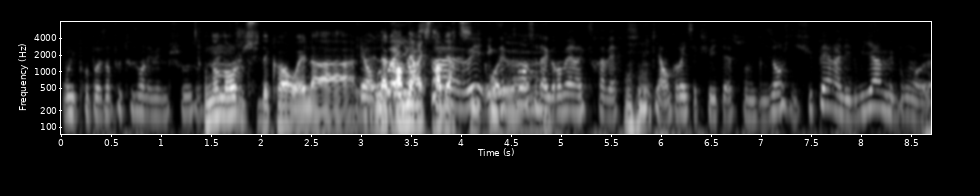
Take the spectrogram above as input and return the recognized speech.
on lui propose un peu toujours les mêmes choses. Non fait. non, je suis d'accord. Ouais, la, la, la grand-mère extravertie. oui, quoi, le- exactement, c'est la grand-mère extravertie Mhm. qui a encore une sexualité à 70 ans. Je dis super, alléluia, mais bon, euh,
